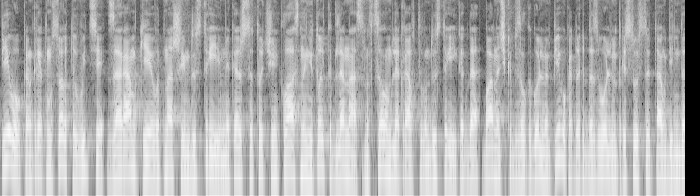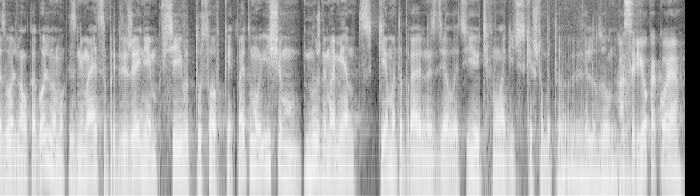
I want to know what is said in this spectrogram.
пиву, конкретному сорту, выйти за рамки вот нашей индустрии. Мне кажется, это очень классно не только для нас, но в целом для крафтовой индустрии, когда баночка безалкогольного пива, которое дозволено присутствовать там, где не дозволено алкогольному, занимается продвижением всей вот тусовки. Поэтому ищем нужный момент, с кем это правильно сделать, и технологически, чтобы это реализовано. А сырье какое?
